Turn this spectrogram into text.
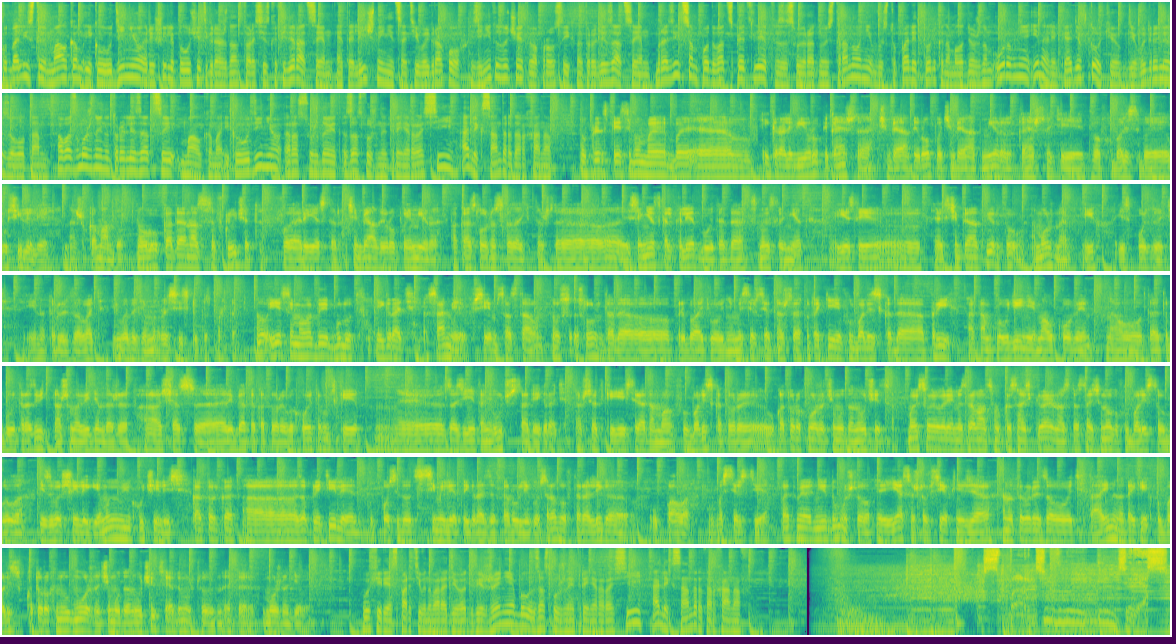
Футболисты Малком и Клаудиньо решили получить гражданство Российской Федерации. Это личная инициатива игроков. «Зенит» изучает вопросы их натурализации. Бразильцам по 25 лет за свою родную страну они выступали только на молодежном уровне и на Олимпиаде в Токио, где выиграли золото. О возможной натурализации Малкома и Клаудиньо рассуждает заслуженный тренер России Александр Дарханов. Ну, в принципе, если бы мы бы э, играли в Европе, конечно, чемпионат Европы, чемпионат мира, конечно, эти два футболиста бы усилили нашу команду. Но когда нас включат в реестр чемпионата Европы и мира, пока сложно сказать, потому что э, если несколько лет будет, тогда смысла нет. Если э, чемпионат мира, то можно их использовать и натурализовать и вот этим российские паспорта. Ну, если молодые будут играть сами всем составом, ну, сложно тогда э, прибавить уровень мастерства, потому что ну, такие футболисты, когда при, а там Клаудине, Малкоме, ну, вот, это будет развитие, потому что мы видим даже а сейчас э, ребята, которые выходят русские э, за «Зенит», они лучше стали играть. Что все-таки есть рядом футболисты, которые, у которых можно чему-то научиться. Мы в свое время с Романцем в Красноярске играли, у нас достаточно много футболистов было из высшей лиги. Мы у них учились. Как только э, запретили после 27 лет играть за вторую лигу, сразу вторая лига упала в мастерстве. Поэтому я не думаю, что ясно, что всех нельзя натурализовывать, а именно таких футболистов, у которых ну, можно чему-то научиться, я думаю, что это можно делать. В эфире спортивного радиодвижения был заслуженный тренер России Александр Тарханов. Спортивный интерес.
